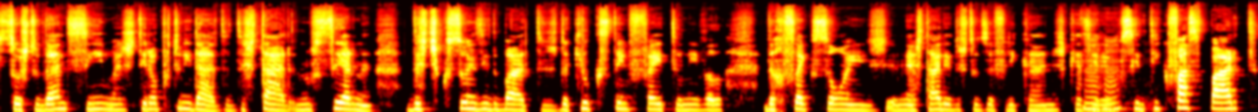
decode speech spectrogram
sou estudante, sim, mas ter a oportunidade de estar no cerne das discussões e debates, daquilo que se tem feito a nível de reflexões nesta área dos estudos africanos, quer dizer, uhum. eu senti que faço parte,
